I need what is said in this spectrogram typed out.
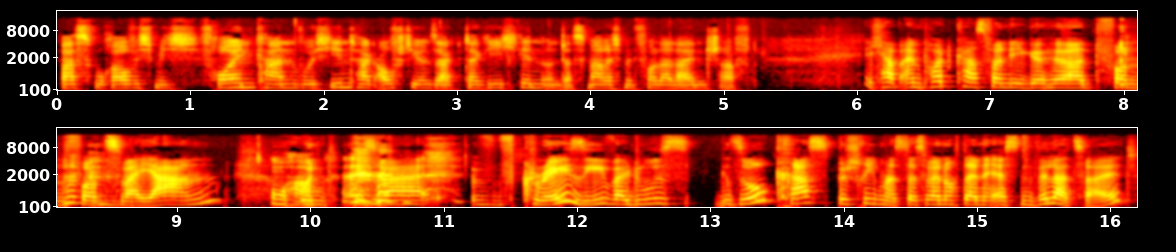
was, worauf ich mich freuen kann, wo ich jeden Tag aufstehe und sage, da gehe ich hin und das mache ich mit voller Leidenschaft. Ich habe einen Podcast von dir gehört von vor zwei Jahren. Oha. Und es war crazy, weil du es so krass beschrieben hast. Das war noch deine ersten Villa-Zeit.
